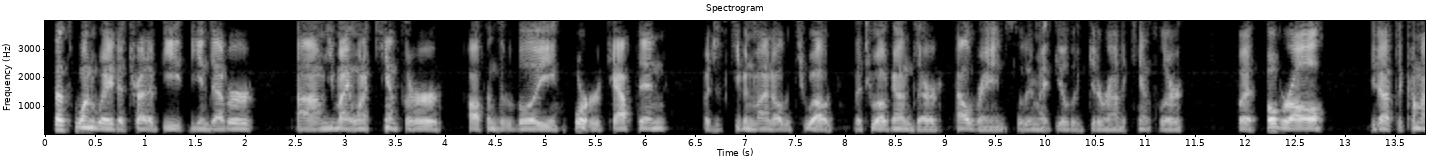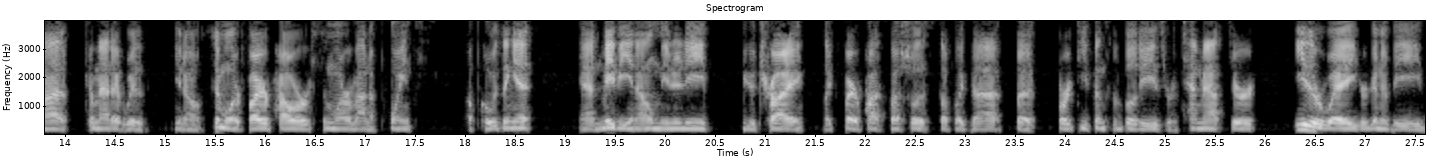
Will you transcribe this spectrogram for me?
So that's one way to try to beat the Endeavor. Um, you might want to cancel her offensive ability or her captain, but just keep in mind all the two L the two L guns are L range, so they might be able to get around a canceller. But overall, you'd have to come at come at it with you know similar firepower, similar amount of points opposing it and maybe in L immunity you could try like fire pot specialist stuff like that, but or defensive abilities or a ten master. Either way, you're going to be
